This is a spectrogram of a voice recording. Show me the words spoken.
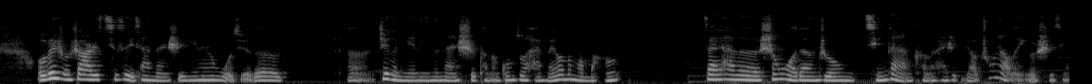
我为什么是二十七岁以下男士？因为我觉得，嗯，这个年龄的男士可能工作还没有那么忙，在他的生活当中，情感可能还是比较重要的一个事情。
